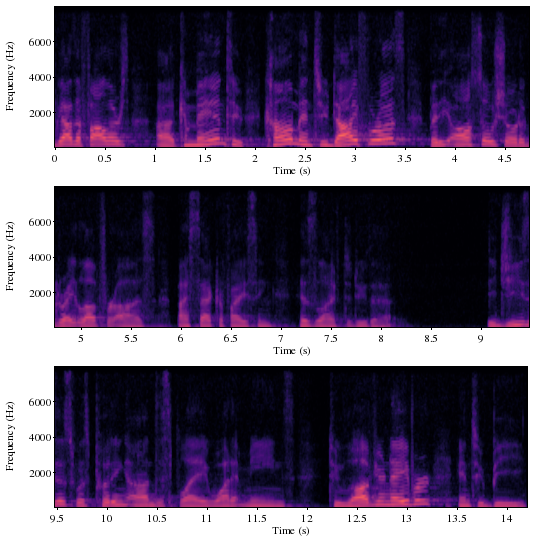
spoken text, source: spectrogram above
God the Father's uh, command to come and to die for us, but he also showed a great love for us by sacrificing his life to do that. See, Jesus was putting on display what it means to love your neighbor and to be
